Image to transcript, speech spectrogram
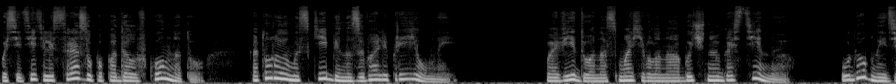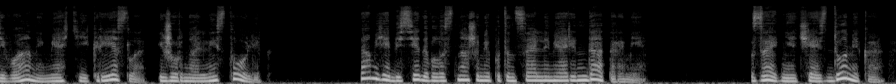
посетитель сразу попадал в комнату, которую мы с Киби называли приемной. По виду она смахивала на обычную гостиную, удобные диваны, мягкие кресла и журнальный столик. Там я беседовала с нашими потенциальными арендаторами. Задняя часть домика —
